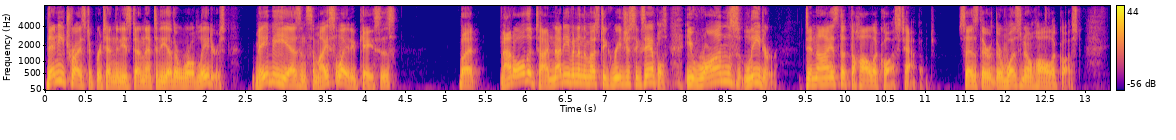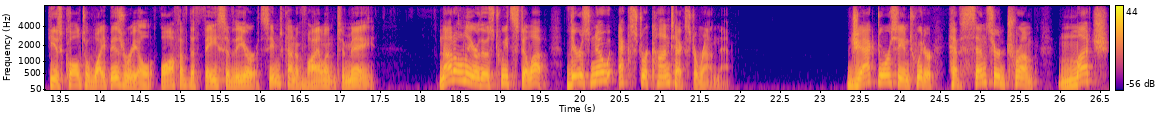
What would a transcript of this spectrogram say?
Then he tries to pretend that he's done that to the other world leaders. Maybe he has in some isolated cases, but not all the time, not even in the most egregious examples. Iran's leader denies that the Holocaust happened, says there, there was no Holocaust. He is called to wipe Israel off of the face of the earth. Seems kind of violent to me. Not only are those tweets still up, there's no extra context around that. Jack Dorsey and Twitter have censored Trump much,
